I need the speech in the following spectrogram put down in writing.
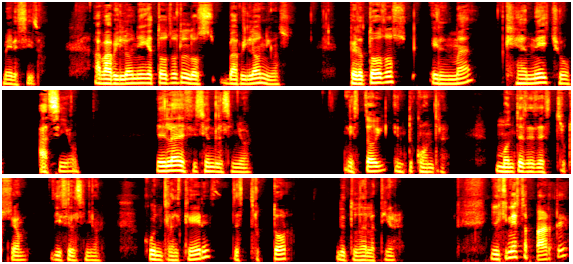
merecido a Babilonia y a todos los babilonios, pero todos el mal que han hecho a Sion. Es la decisión del Señor. Estoy en tu contra, monte de destrucción, dice el Señor, contra el que eres destructor de toda la tierra. Y aquí en esta parte,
